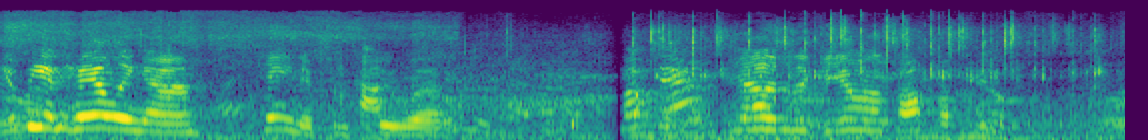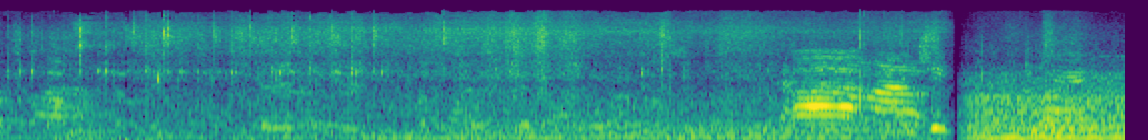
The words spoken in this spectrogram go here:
You'll be inhaling a pain if you do uh Yeah, there's a game on the softball field. Uh,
